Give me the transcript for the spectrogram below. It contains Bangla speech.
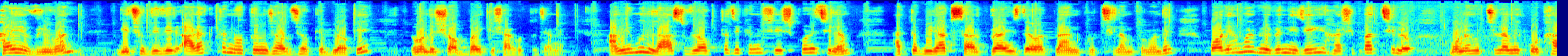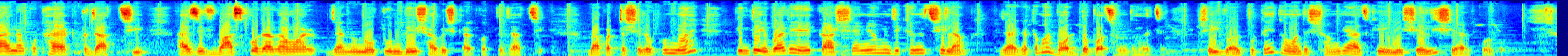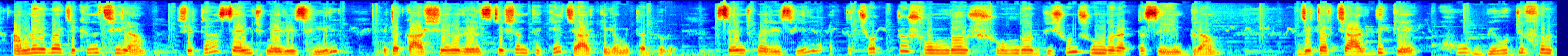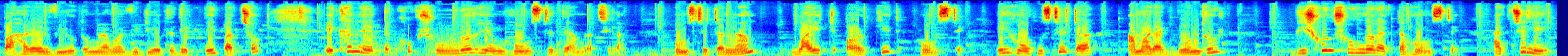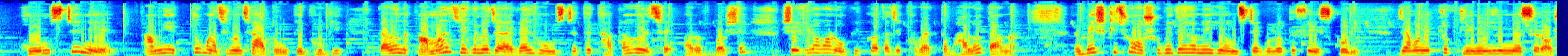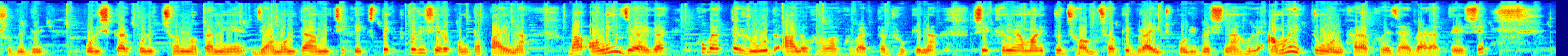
হাই এভরিওয়ান গেছো দিদির আর একটা নতুন ঝকঝকে ব্লকে তোমাদের সবাইকে স্বাগত জানাই। আমি আমার লাস্ট ব্লগটা যেখানে শেষ করেছিলাম, একটা বিরাট সারপ্রাইজ দেওয়ার প্ল্যান করছিলাম তোমাদের। পরে আমার ভেবে নিজেই হাসি পাচ্ছিল, মনে হচ্ছিল আমি কোথায় না কোথায় একটা যাচ্ছি অ্যাজ ইফ বাস্কো ডাগামার যেন নতুন দেশ আবিষ্কার করতে যাচ্ছি। ব্যাপারটা সেরকম নয়, কিন্তু এবারে কার্শিয়াংয়ে আমি যেখানে ছিলাম, জায়গাটা আমার বড্ড পছন্দ হয়েছে। সেই গল্পটাই তোমাদের সঙ্গে আজকে ইনিশিয়ালি শেয়ার করব। আমরা এবার যেখানে ছিলাম, সেটা সেন্ট মেরিজ হিল এটা কার্শিয়াং রেল স্টেশন থেকে চার কিলোমিটার দূরে। সেন্ট মেরিজ হিল, একটা ছোট্ট, সুন্দর সুন্দর, ভীষণ সুন্দর একটা সিনিক গ্রাম, যেটার চারদিকে খুব বিউটিফুল পাহাড়ের ভিউ তোমরা আমার ভিডিওতে দেখতেই পাচ্ছ। এখানে একটা খুব সুন্দর হেম হোমস্টেতে আমরা ছিলাম। হোমস্টেটার নাম হোয়াইট অর্কিড হোমস্টে এই হোমস্টেটা আমার এক বন্ধুর ভীষণ সুন্দর একটা হোমস্টে অ্যাকচুয়ালি হোমস্টে নিয়ে আমি একটু মাঝে মাঝে আতঙ্কে ভুগি, কারণ আমার যেগুলো জায়গায় হোমস্টেতে থাকা হয়েছে ভারতবর্ষে, সেগুলো আমার অভিজ্ঞতা যে খুব একটা ভালো তা নয়। বেশ কিছু অসুবিধে আমি হোমস্টেগুলোতে ফেস করি, যেমন একটু ক্লিনলিনেসের অসুবিধে, পরিষ্কার পরিচ্ছন্নতা নিয়ে যেমনটা আমি ঠিক এক্সপেক্ট করি সেরকমটা পাই না, বা অনেক জায়গায় খুব একটা রোদ আলো হাওয়া খুব একটা ঢোকে না, সেখানে আমার একটু ঝকঝকে ব্রাইট পরিবেশ না হলে আমার একটু মন খারাপ হয়ে যায় বেড়াতে এসে।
